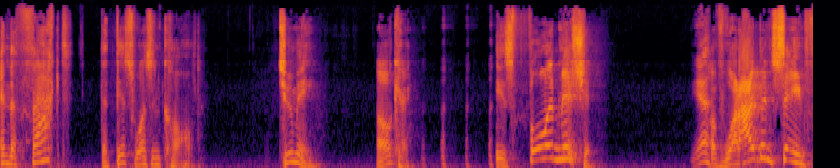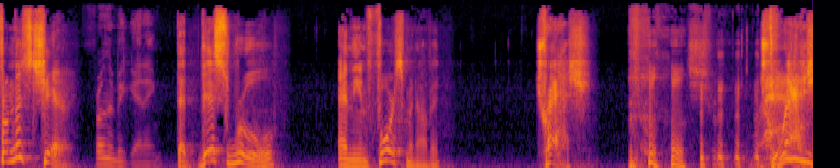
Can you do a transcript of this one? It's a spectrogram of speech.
and the fact that this wasn't called to me, okay, is full admission yeah, of what I've been saying from this chair from the beginning. that this rule and the enforcement of it, trash. trash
